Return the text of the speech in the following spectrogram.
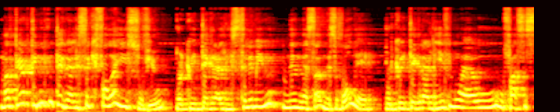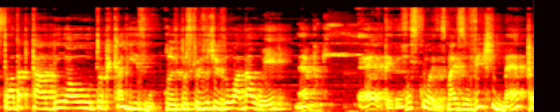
Mas pior que tem muito integralista que fala isso, viu? Porque o integralista ele é meio nessa, nesse rolê. Porque o integralismo é o, o fascistão adaptado ao tropicalismo. Por isso que eles utilizam o Anauê, né? Porque é, tem essas coisas. Mas o Viking Metal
